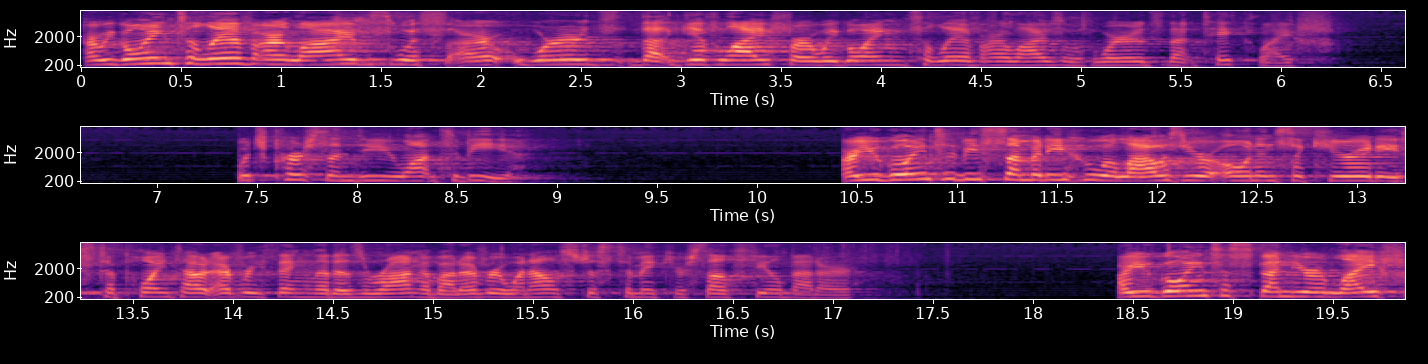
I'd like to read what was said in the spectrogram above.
Are we going to live our lives with our words that give life, or are we going to live our lives with words that take life? Which person do you want to be? Are you going to be somebody who allows your own insecurities to point out everything that is wrong about everyone else just to make yourself feel better? Are you going to spend your life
